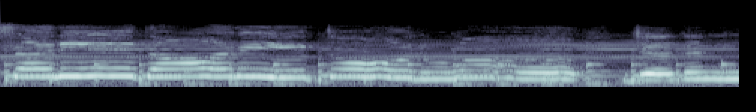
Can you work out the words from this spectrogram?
ಸರಿ ದಾರಿ ತೋರುವ ಜಗನ್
